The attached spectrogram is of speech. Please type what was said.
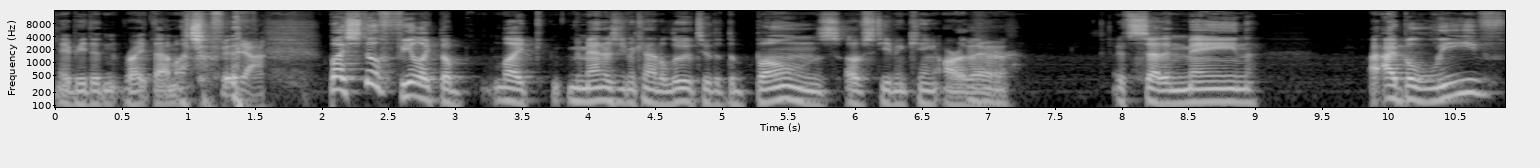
maybe he didn't write that much of it. Yeah. But I still feel like the like Manners even kind of alluded to that the bones of Stephen King are there. Mm-hmm. It's set in Maine. I, I believe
